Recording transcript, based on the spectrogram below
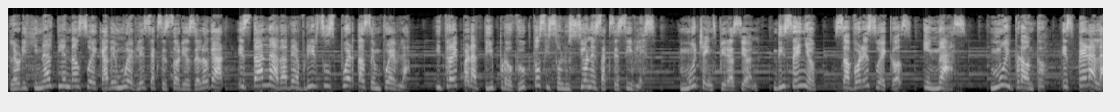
la original tienda sueca de muebles y accesorios del hogar, está a nada de abrir sus puertas en Puebla y trae para ti productos y soluciones accesibles. Mucha inspiración, diseño, sabores suecos y más. Muy pronto, espérala.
